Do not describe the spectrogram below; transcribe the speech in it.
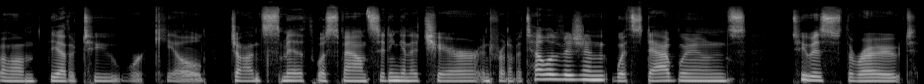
um, the other two were killed. John Smith was found sitting in a chair in front of a television with stab wounds to his throat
